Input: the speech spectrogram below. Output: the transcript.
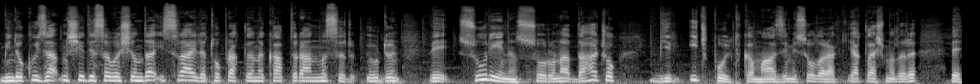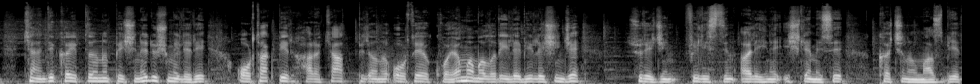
1967 savaşında İsrail'e topraklarını kaptıran Mısır, Ürdün ve Suriye'nin soruna daha çok bir iç politika malzemesi olarak yaklaşmaları ve kendi kayıplarının peşine düşmeleri, ortak bir harekat planı ortaya koyamamaları ile birleşince sürecin Filistin aleyhine işlemesi kaçınılmaz bir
